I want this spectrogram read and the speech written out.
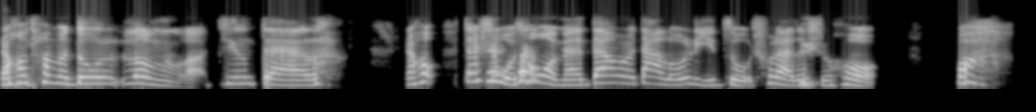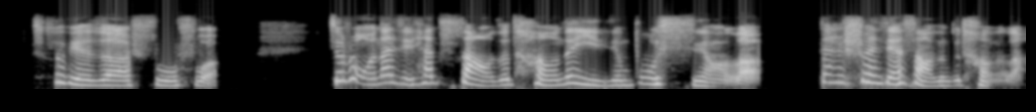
然后他们都愣了，惊呆了。然后，但是我从我们单位大楼里走出来的时候，哇，特别的舒服。就是我那几天嗓子疼的已经不行了，但是瞬间嗓子不疼了，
